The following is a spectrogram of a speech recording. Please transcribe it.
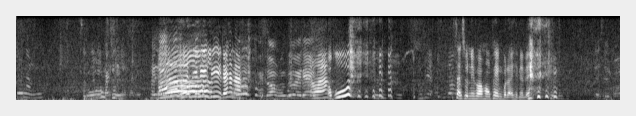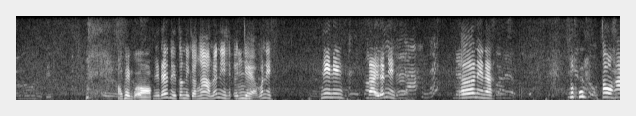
ตัวนั้น สุดนี้ไปถึงอันนี้ เออนี่นี่นี่ได้ขนาด ลองมึง ด้วยได้เอามาเอากูยใส่ชุดนี้พอห้องเพลงบ่ได้เห็นได้เด้ใส่ชุดก็รู้นี่ติห้องเพลงบ่ออกนี่ได้นี่ตัวนี้ก็งามแล้วนี่เอ้ยอืมแก้ววะนี่นี่นี่ได้แล้วนี่เออนี่นะโทรห้า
